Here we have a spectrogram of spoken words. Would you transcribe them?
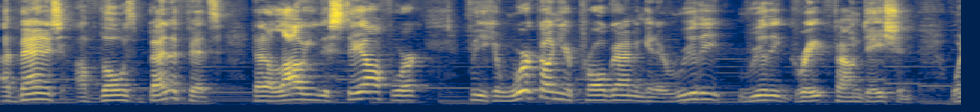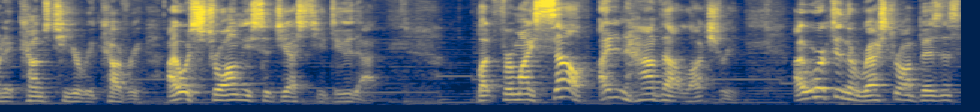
advantage of those benefits that allow you to stay off work you can work on your program and get a really, really great foundation when it comes to your recovery. I would strongly suggest you do that. But for myself, I didn't have that luxury. I worked in the restaurant business.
